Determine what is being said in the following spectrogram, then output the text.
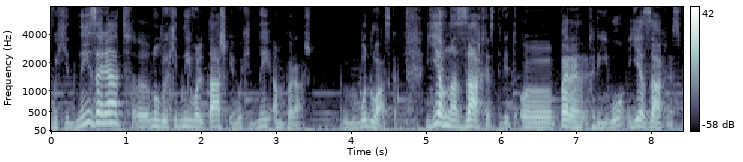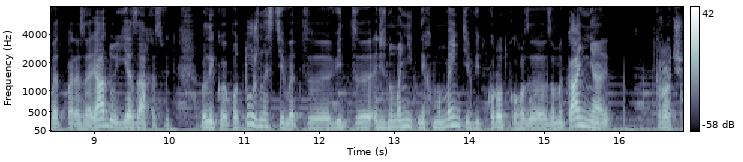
вихідний заряд, е, ну вихідний вольтаж і вихідний ампераж. Будь ласка, є в нас захист від е, перегріву, є захист від перезаряду, є захист від великої потужності, від, е, від різноманітних моментів, від короткого замикання. Коротше,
